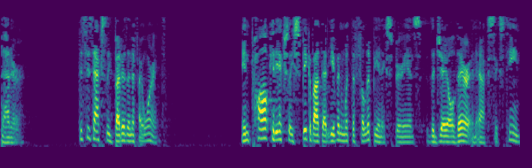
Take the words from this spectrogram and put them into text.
better. This is actually better than if I weren't. And Paul could actually speak about that even with the Philippian experience, the jail there in Acts 16.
